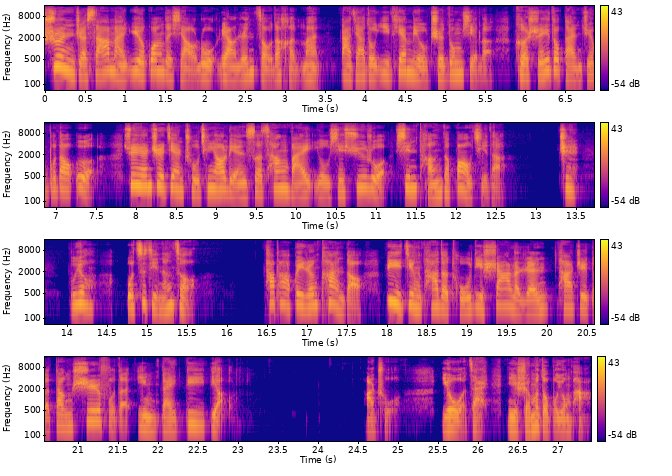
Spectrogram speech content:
顺着洒满月光的小路，两人走得很慢。大家都一天没有吃东西了，可谁都感觉不到饿。轩辕志见楚清瑶脸色苍白，有些虚弱，心疼的抱起他。志，不用，我自己能走。他怕被人看到，毕竟他的徒弟杀了人，他这个当师傅的应该低调。阿楚，有我在，你什么都不用怕。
